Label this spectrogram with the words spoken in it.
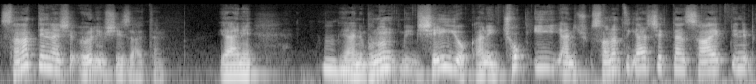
sanat denilen şey öyle bir şey zaten. Yani hı hı. yani bunun bir şeyi yok. Hani çok iyi yani sanatı gerçekten sahiplenip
